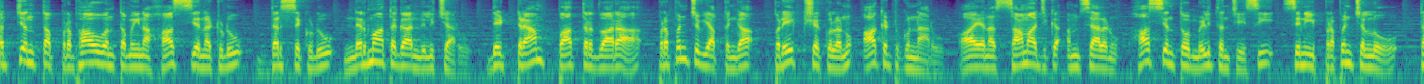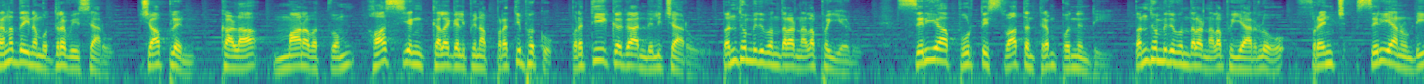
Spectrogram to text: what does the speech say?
అత్యంత ప్రభావవంతమైన హాస్య నటుడు దర్శకుడు నిర్మాతగా నిలిచారు. ది ట్రాంప్ పాత్ర ద్వారా ప్రపంచవ్యాప్తంగా ప్రేక్షకులను ఆకట్టుకున్నారు. ఆయన సామాజిక అంశాలను హాస్యంతో మిళితం చేసి సినీ ప్రపంచంలో తనదైన ముద్ర వేశారు. చాప్లిన్ కళ మానవత్వం హాస్యం కలగలిపిన ప్రతిభకు ప్రతీకగా నిలిచారు. పంతొమ్మిది వందల నలభై ఏడు సిరియా పూర్తి స్వాతంత్ర్యం పొందింది. పంతొమ్మిది వందల నలభై ఆరులో ఫ్రెంచ్ సిరియా నుండి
